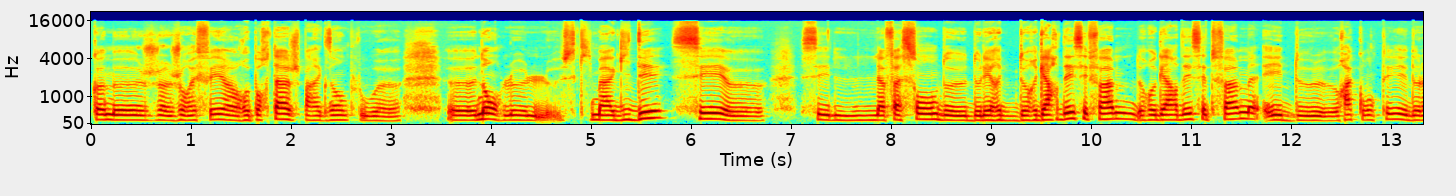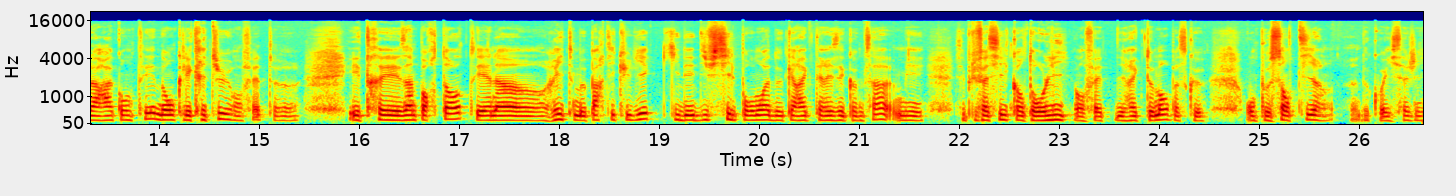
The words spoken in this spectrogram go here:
comme euh, j'aurais fait un reportage, par exemple. Ou, euh, non, ce qui m'a guidée, c'est la façon de, de, regarder ces femmes, de regarder cette femme et de raconter et de la raconter. Donc l'écriture, en fait, est très importante et elle a un rythme particulier qu'il est difficile pour moi de caractériser comme ça, mais c'est plus facile quand on lit, en fait, directement, parce qu'on peut sentir de quoi il s'agit.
